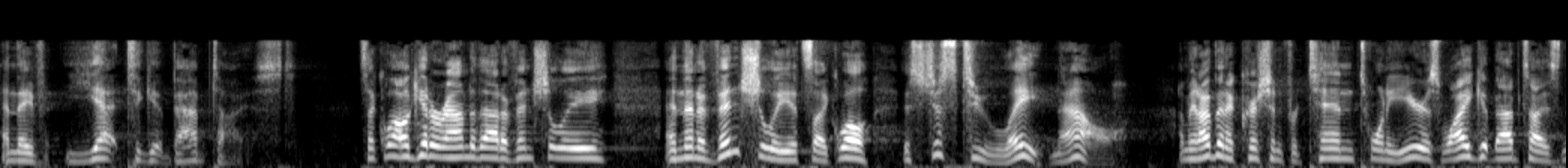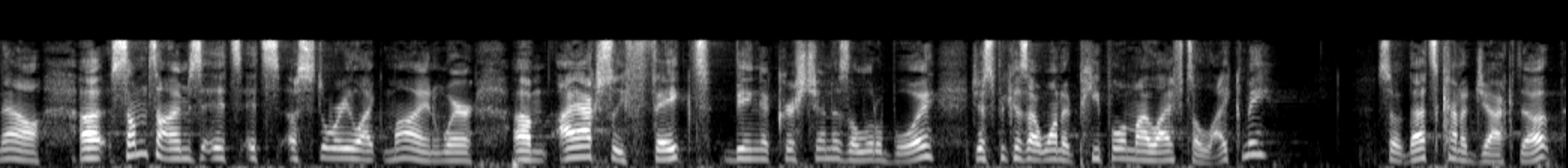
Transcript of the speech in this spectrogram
and they've yet to get baptized. It's like, well, I'll get around to that eventually. And then eventually it's like, well, it's just too late now. I mean, I've been a Christian for 10, 20 years. Why get baptized now? Uh, sometimes it's, it's a story like mine where um, I actually faked being a Christian as a little boy just because I wanted people in my life to like me. So that's kind of jacked up.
